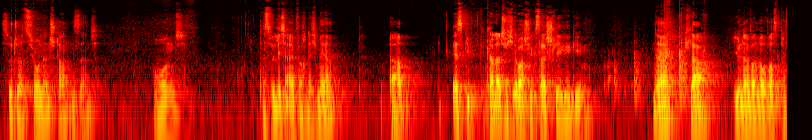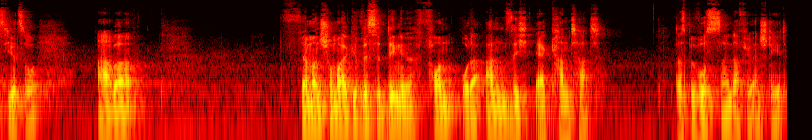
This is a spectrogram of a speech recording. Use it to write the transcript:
Situationen entstanden sind. Und das will ich einfach nicht mehr. Ja. Es gibt, kann natürlich immer Schicksalsschläge geben. Ja, klar, you never know, was passiert so. Aber wenn man schon mal gewisse Dinge von oder an sich erkannt hat, das Bewusstsein dafür entsteht.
